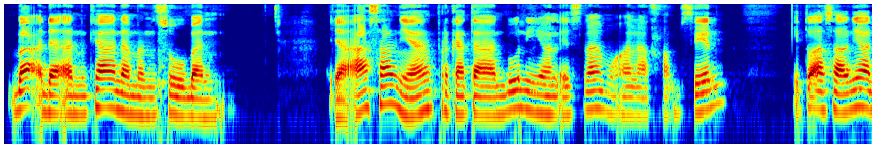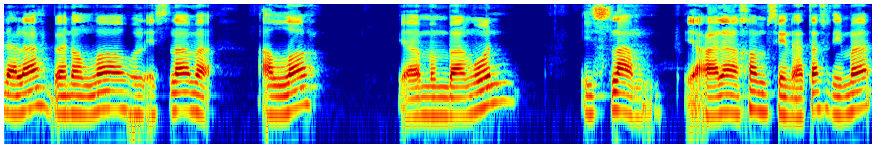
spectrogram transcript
ba'da an kana mansuban Ya asalnya perkataan buniyal islamu ala khamsin itu asalnya adalah banallahul islama. Allah ya membangun Islam ya ala khamsin atas lima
